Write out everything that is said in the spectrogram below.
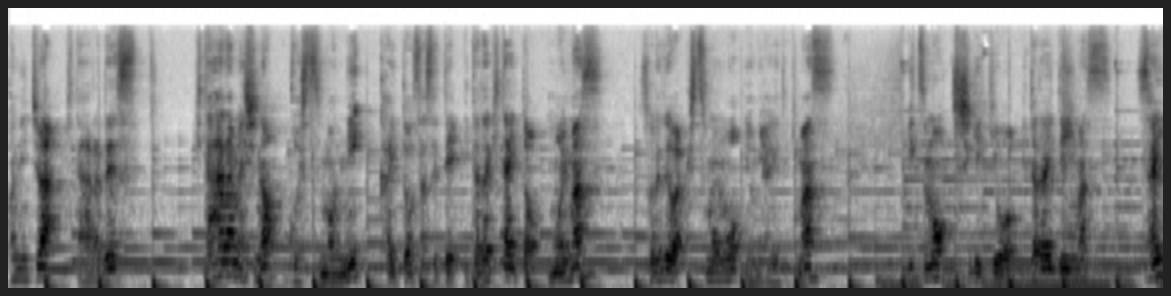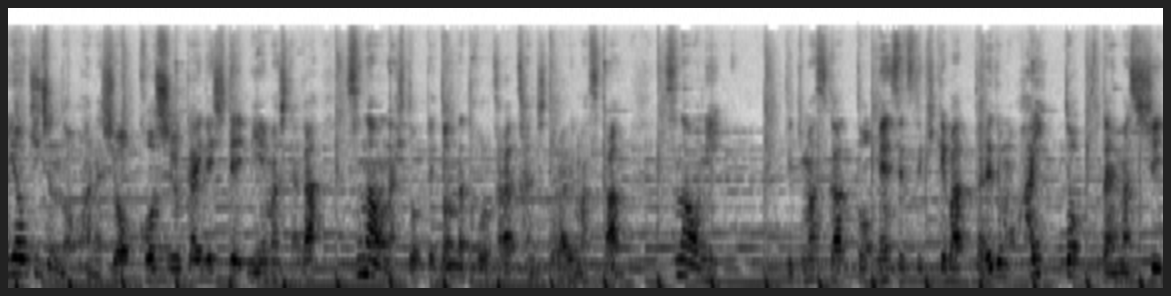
こんにちは北原です。北原飯のご質問に回答させていただきたいと思います。それでは質問を読み上げてきます。いつも刺激をいただいています。採用基準のお話を講習会でして見えましたが素直な人ってどんなところから感じ取られますか？素直にできますか？と面接で聞けば誰でも「はい」と答えますし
